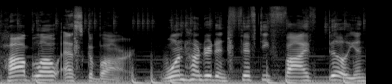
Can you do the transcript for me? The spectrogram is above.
Pablo Escobar, $155 billion.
